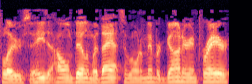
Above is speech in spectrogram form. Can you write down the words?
flu. So he's at home dealing with that. So we want to remember Gunner in prayer.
